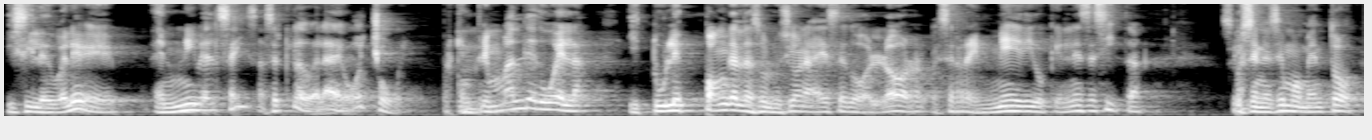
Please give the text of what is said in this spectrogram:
Y si le duele en un nivel 6, hacer que le duela de 8, güey. Porque entre más le duela y tú le pongas la solución a ese dolor, ese remedio que él necesita, pues en ese momento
